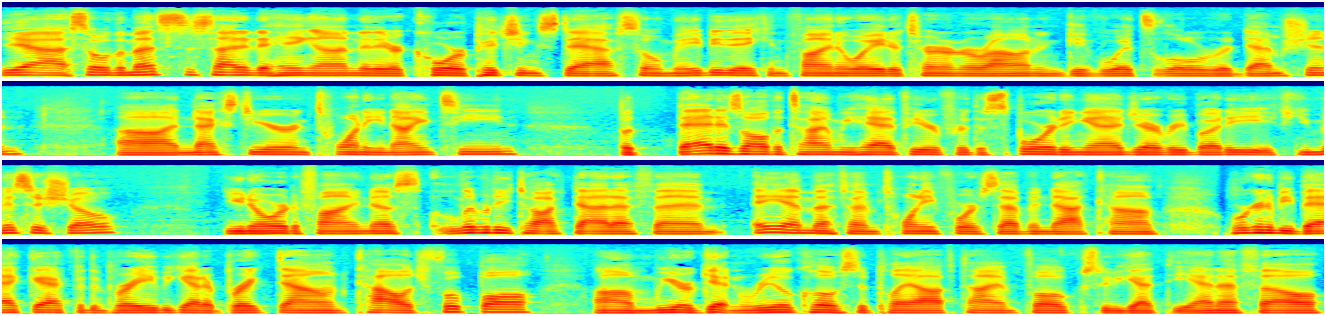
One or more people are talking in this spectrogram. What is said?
Yeah, so the Mets decided to hang on to their core pitching staff, so maybe they can find a way to turn it around and give Wits a little redemption uh, next year in 2019. But that is all the time we have here for the Sporting Edge, everybody. If you miss a show, you know where to find us libertytalk.fm, amfm247.com. We're going to be back after the break. We got to break down college football. Um, we are getting real close to playoff time, folks. We got the NFL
